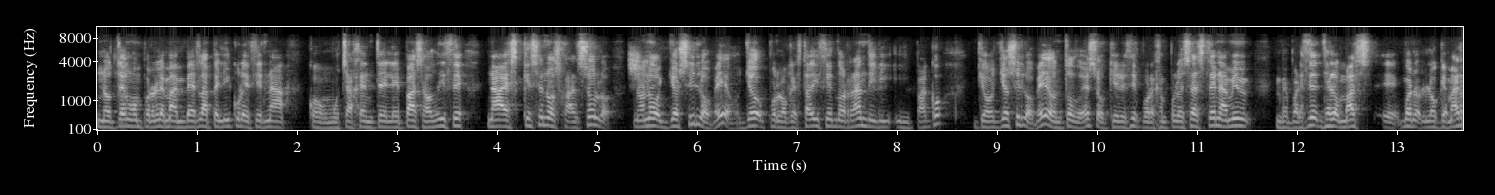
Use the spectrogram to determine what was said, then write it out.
No tengo un problema en ver la película y decir, nada, como mucha gente le pasa o dice, nada, es que ese no es Han Solo. No, no, yo sí lo veo. Yo, por lo que está diciendo Randy y, Paco, yo, yo sí lo veo en todo eso. Quiero decir, por ejemplo, esa escena a mí me parece de lo más, eh, bueno, lo que más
